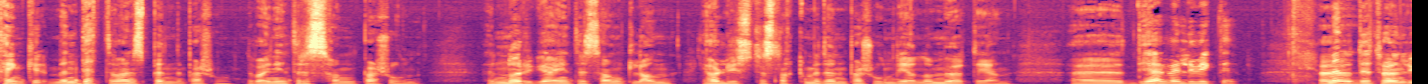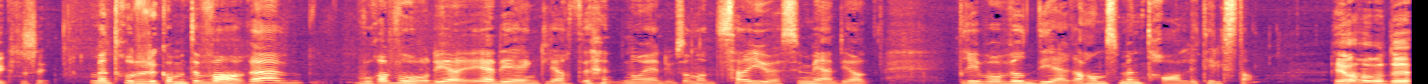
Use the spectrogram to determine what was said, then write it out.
tenker men dette var en spennende person. Det var en interessant person. Norge er et interessant land. Jeg har lyst til å snakke med denne personen igjen og møte igjen. Eh, det er veldig viktig. Eh, men, det tror jeg hun lyktes i. Men tror du det kommer til å vare? Hvor alvorlig er det egentlig at nå er det jo sånn at seriøse medier driver og vurderer hans mentale tilstand? Ja, og det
